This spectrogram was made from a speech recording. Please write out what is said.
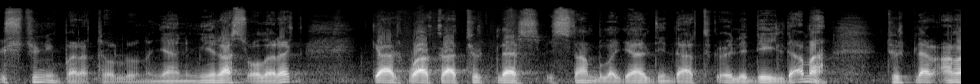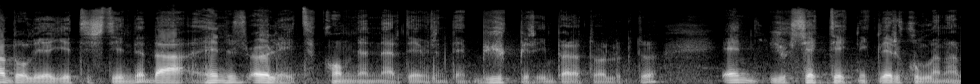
üstün imparatorluğunun yani miras olarak gel vaka Türkler İstanbul'a geldiğinde artık öyle değildi ama Türkler Anadolu'ya yetiştiğinde daha henüz öyleydi Komnenler devrinde. Büyük bir imparatorluktu. En yüksek teknikleri kullanan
